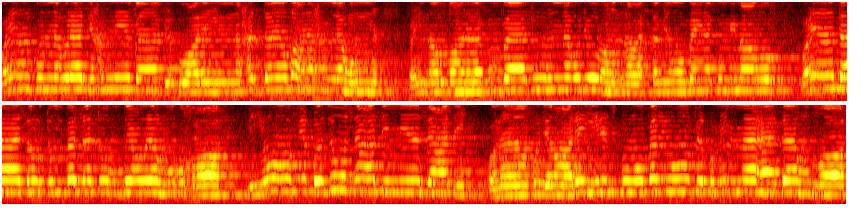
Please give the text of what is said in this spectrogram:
وإن كن أولات حمل فافقوا عليهن حتى يضعن حملهن فإن أرضعن لكم فآتوهن أجورهن وأتمروا بينكم بمعروف وإن تعاسرتم فسترضع له أخرى لينفق ذو سعة من سعته ومن قدر عليه رزقه فلينفق مما آتاه الله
